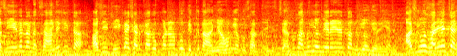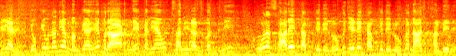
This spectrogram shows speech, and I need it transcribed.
ਅਸੀਂ ਇਹਨਾਂ ਦਾ ਨੁਕਸਾਨ ਨਹੀਂ ਕੀਤਾ। ਅਸੀਂ ਠੀਕ ਹੈ ਸੜਕਾਂ ਰੋਕਣ ਨਾਲ ਕੋਈ ਦਿੱਕਤਾਂ ਆਈਆਂ ਹੋਣਗੀਆਂ ਕੁਝ ਹਿੱਸਿਆਂ ਨੂੰ। ਸਾਨੂੰ ਵੀ ਆਉਂਦੀਆਂ ਰਹੀਆਂ ਤੁਹਾਨੂੰ ਵੀ ਆਉਂਦੀਆਂ ਰਹੀਆਂ ਨੇ। ਅਸੀਂ ਉਹ ਸਾਰੀਆਂ ਝੱਲੀਆਂ ਨੇ, ਕਿਉਂਕਿ ਉਹਨਾਂ ਦੀਆਂ ਮੰਗਾਂ ਨੇ ਬਰਾੜ ਨੇ ਕੱਲੀਆਂ ਉਹ ਕਿਸਾਨੀ ਨਾਲ ਸੰਬੰਧਿਤ ਨਹੀਂ। ਉਹਦਾ ਸਾਰੇ ਤਬਕੇ ਦੇ ਲੋਕ, ਜਿਹੜੇ ਤਬਕੇ ਦੇ ਲੋਕ ਅਨਾਜ ਖਾਂਦੇ ਨੇ।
